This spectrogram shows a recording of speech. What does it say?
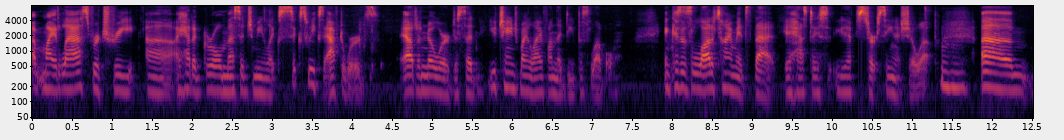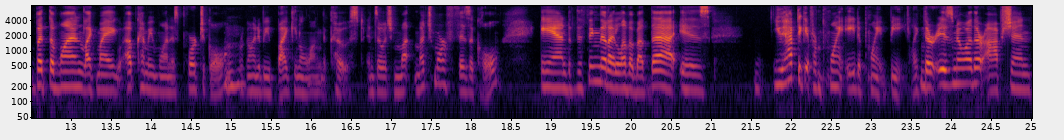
uh, my last retreat, uh, I had a girl message me like six weeks afterwards, out of nowhere, just said, "You changed my life on the deepest level." And because it's a lot of time, it's that it has to, you have to start seeing it show up. Mhm. Um, but the one, like my upcoming one, is Portugal. Mhm. We're going to be biking along the coast, and so it's mu- much more physical. And the thing that I love about that is you have to get from point A to point B. Like there is no other option.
